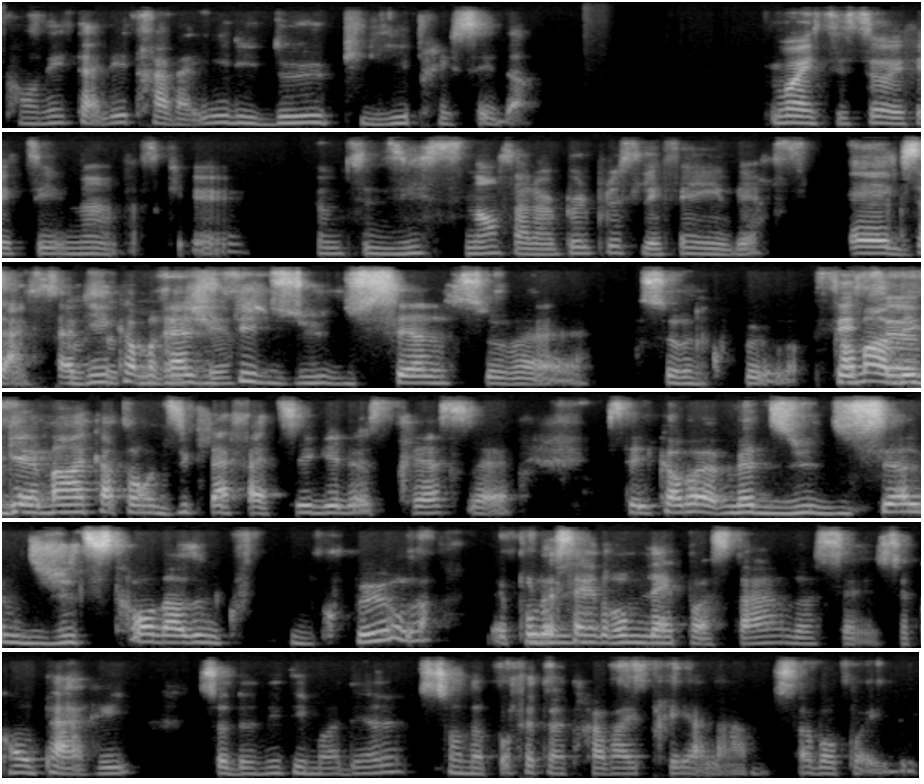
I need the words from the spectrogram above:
qu'on est allé travailler les deux piliers précédents. Oui, c'est ça, effectivement, parce que, comme tu dis, sinon, ça a un peu plus l'effet inverse. Exact. Ça vient comme rajouter du, sel sur, euh, sur une coupure. Comme en bégaiement, quand on dit que la fatigue et le stress euh, c'est comme mettre du, sel ou du jus de citron dans une, coupure. Mais pour le mm-hmm. syndrome de l'imposteur, se, comparer, se donner des modèles, si on n'a pas fait un travail préalable, ça ne va pas aider.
